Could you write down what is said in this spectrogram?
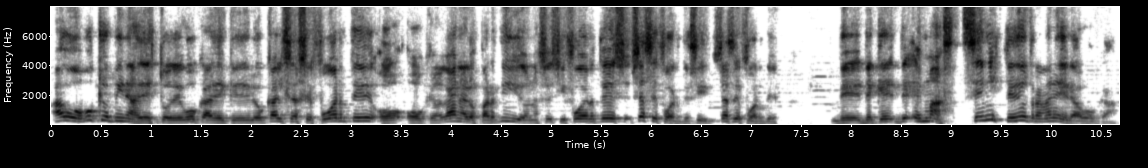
Hago, ¿vos qué opinas de esto de Boca, de que de local se hace fuerte o, o que gana los partidos? No sé si fuerte, se hace fuerte, sí, se hace fuerte. De, que, de- es más, se viste de otra manera Boca.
